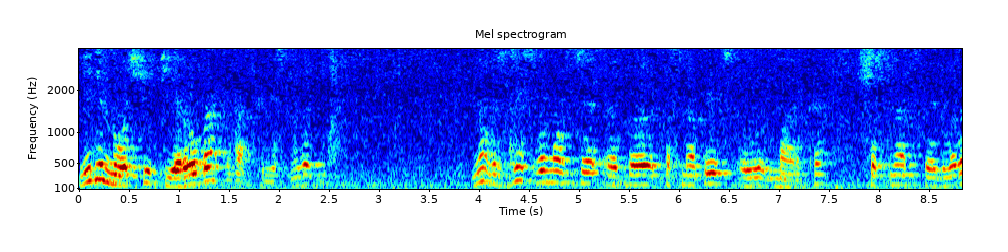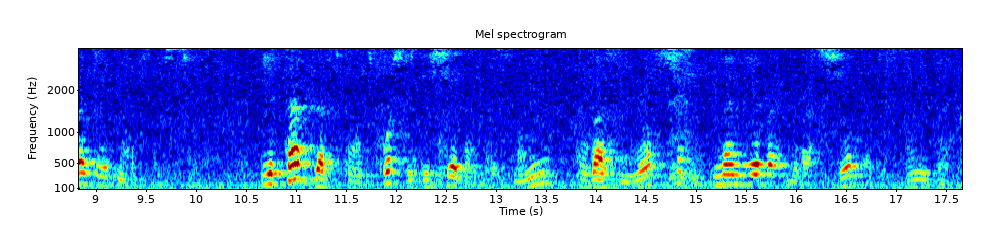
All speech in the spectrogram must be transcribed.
или ночью первого воскресного дня. Ну, здесь вы можете э, посмотреть Марка, 16 глава, 19 стих. Итак, Господь после беседы с ним вознесся на небо и воссел одесную Бога.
